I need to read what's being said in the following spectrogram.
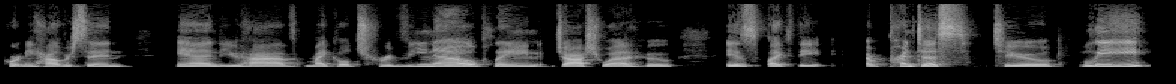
Courtney Halverson. And you have Michael Trevino playing Joshua, who is like the apprentice to Lee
